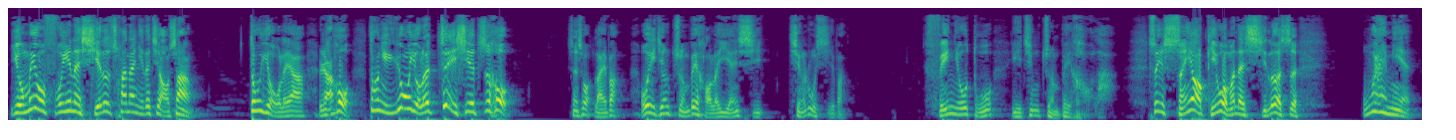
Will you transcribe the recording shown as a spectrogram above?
有没有福音的鞋子穿在你的脚上？都有了呀。然后当你拥有了这些之后，神说：“来吧，我已经准备好了筵席，请入席吧。肥牛犊已经准备好了。所以神要给我们的喜乐是外面。”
